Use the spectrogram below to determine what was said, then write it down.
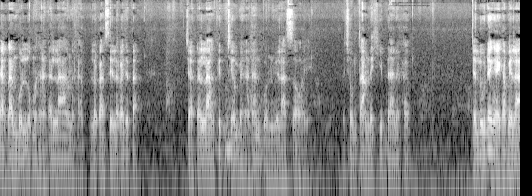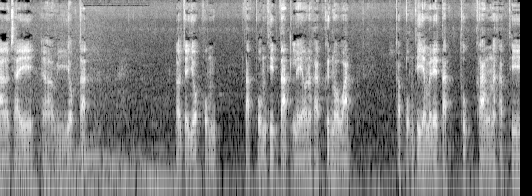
จากด้านบนลงมาหาด้านล่างนะครับ แล้วก็เสร็จแล้วก็จะตัดจากด้านล่างขึ้นเชื่อมไปหาด้านบนเวลาซอยมาชมตามในคลิปได้นะครับ จะรู้ได้ไงครับเวลาเราใช้หวียกตัด เราจะยกผมตัดผมที่ตัดแล้วนะครับ ขึ้นมาวัด กับผมที่ยังไม่ได้ตัดทุกครั้งนะครับที่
